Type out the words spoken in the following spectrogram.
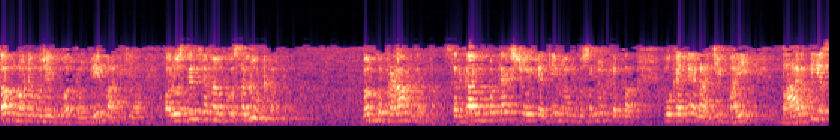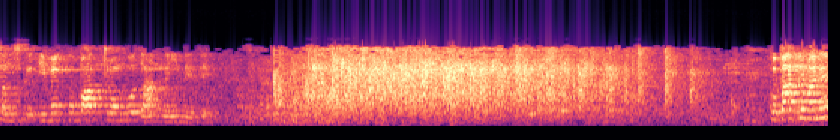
तब उन्होंने मुझे बहुत गंभीर बात किया और उस दिन से मैं उनको सल्यूट करता। मैं उनको प्रणाम करता हूँ। सरकार उनको टैक्स चोर कहती है, मैं उनको सल्यूट करता हूँ। वो कहते हैं, राजीव भाई, भारतीय संस्कृति में कुपात्रों को दान नहीं देते। कुपात्र माने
